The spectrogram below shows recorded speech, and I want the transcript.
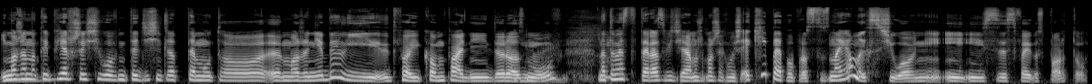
I może na tej pierwszej siłowni te 10 lat temu to y, może nie byli twoi kompanii do rozmów. Natomiast teraz widziałam, że masz jakąś ekipę po prostu znajomych z siłowni i, i ze swojego sportu.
